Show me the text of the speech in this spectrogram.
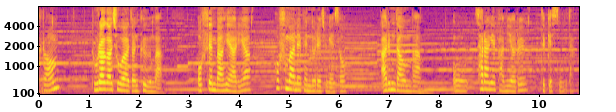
그럼 도라가 좋아하던 그 음악 오펜바헤 아리아 허프만의 뱃노래 중에서 아름다운 밤, 오 사랑의 밤이여를 듣겠습니다.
